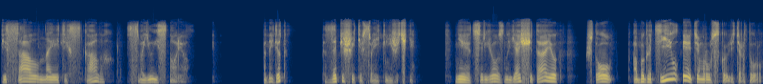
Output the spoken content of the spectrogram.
писал на этих скалах свою историю. Подойдет? Запишите в своей книжечке. Нет, серьезно, я считаю, что обогатил этим русскую литературу.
